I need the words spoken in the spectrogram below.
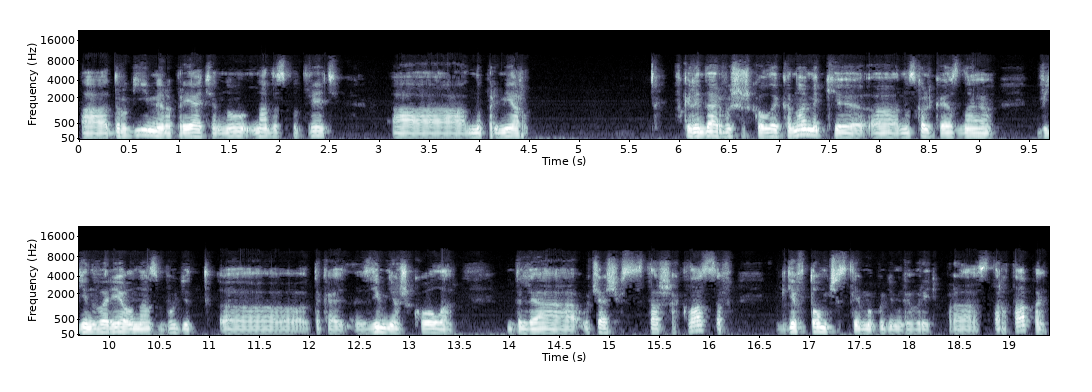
а, другие мероприятия, ну, надо смотреть, например, в календарь Высшей школы экономики. Насколько я знаю, в январе у нас будет такая зимняя школа для учащихся старших классов, где в том числе мы будем говорить про стартапы.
